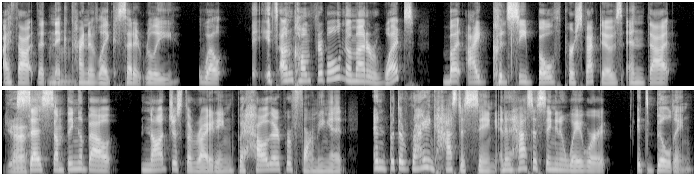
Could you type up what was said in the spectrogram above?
I thought that Nick Mhm. kind of like said it really well. It's uncomfortable no matter what, but I could see both perspectives. And that Yes. says something about not just the writing, but how they're performing it. And but the writing has to sing, and it has to sing in a way where it, it's building.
